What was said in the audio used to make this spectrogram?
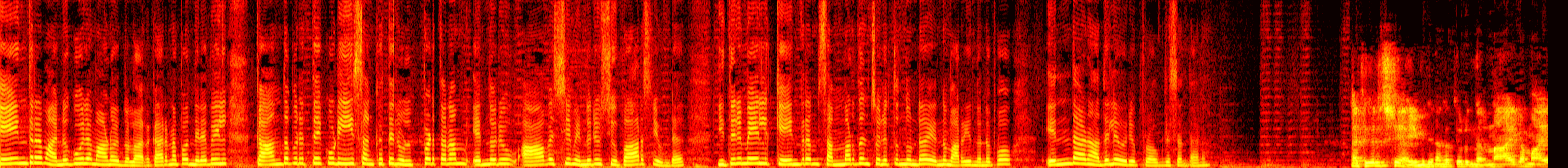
കേന്ദ്രം അനുകൂലമാണോ എന്നുള്ളതാണ്. കാരണം ഇപ്പോൾ നിലവിൽ കാന്തപുരത്തെ കൂടി ഈ സംഘത്തിൽ ഉൾപ്പെടുത്തണം എന്നൊരു ആവശ്യം എന്നൊരു ശുപാർശയുണ്ട്. ഇതിനുമേൽ കേന്ദ്രം സമ്മർദ്ദം ചെലുത്തുന്നുണ്ട് എന്നും അറിയുന്നുണ്ട്. അപ്പോൾ എന്താണ് അതിലെ ഒരു പ്രോഗ്രസ് എന്താണ്? തീർച്ചയായും. ഇതിനകത്ത് ഒരു നിർണായകമായ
